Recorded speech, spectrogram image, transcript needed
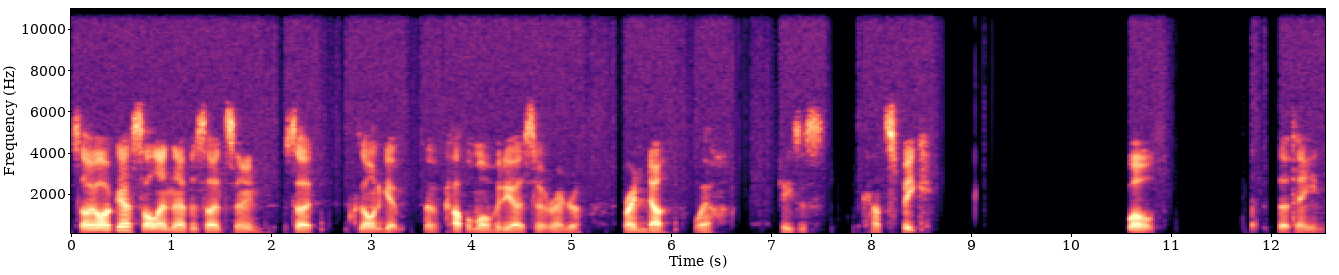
So I guess I'll end the episode soon. So, because I want to get a couple more videos to render. Render. Wow. Jesus. I can't speak. 12. 13.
